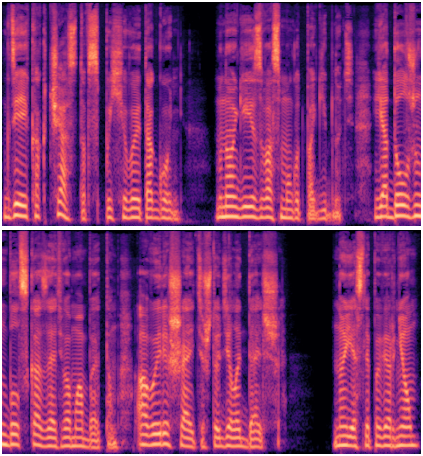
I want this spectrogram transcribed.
где и как часто вспыхивает огонь. Многие из вас могут погибнуть. Я должен был сказать вам об этом, а вы решайте, что делать дальше. Но если повернем,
